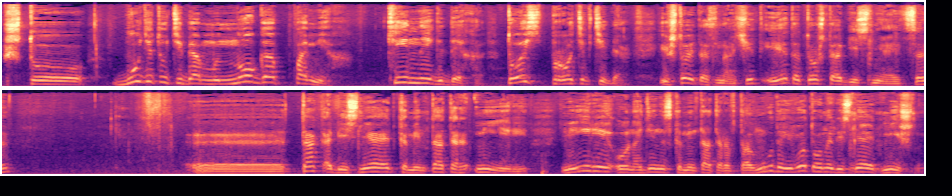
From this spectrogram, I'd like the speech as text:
что будет у тебя много помех кинегдеха, то есть против тебя. И что это значит? И это то, что объясняется. Э, так объясняет комментатор Мири. Мири, он один из комментаторов Талмуда, и вот он объясняет Мишну.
